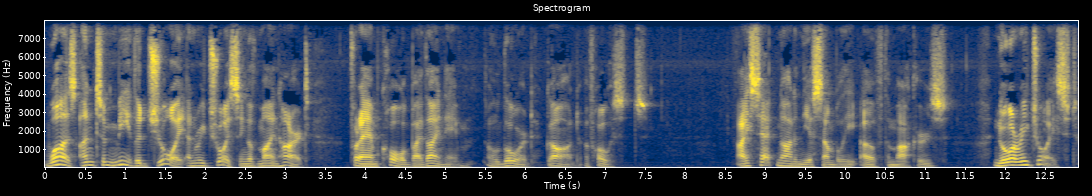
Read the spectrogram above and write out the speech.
was unto me the joy and rejoicing of mine heart, for I am called by thy name, O Lord God of hosts. I sat not in the assembly of the mockers, nor rejoiced.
